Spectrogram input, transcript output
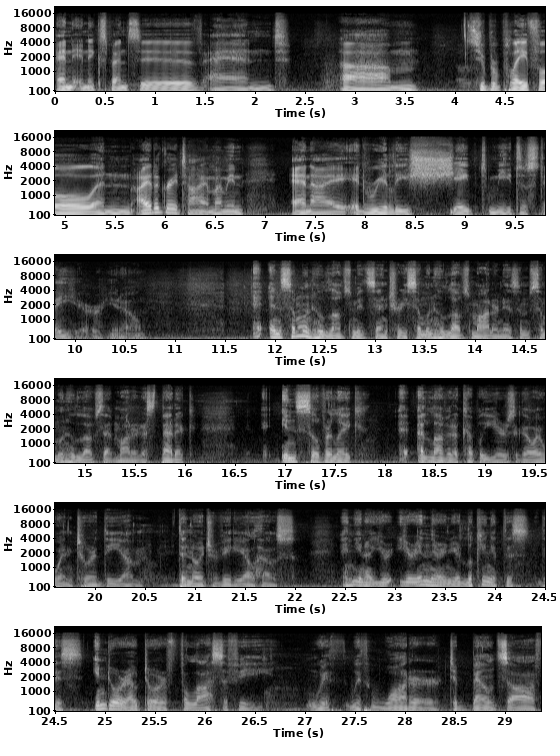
and inexpensive and um, super playful and I had a great time. I mean, and I it really shaped me to stay here. You know. And someone who loves mid century, someone who loves modernism, someone who loves that modern aesthetic. In Silver Lake, I- love it. A couple years ago, I went and toured the um, the Neutra VDL house, and you know you're you're in there and you're looking at this this indoor outdoor philosophy with with water to bounce off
